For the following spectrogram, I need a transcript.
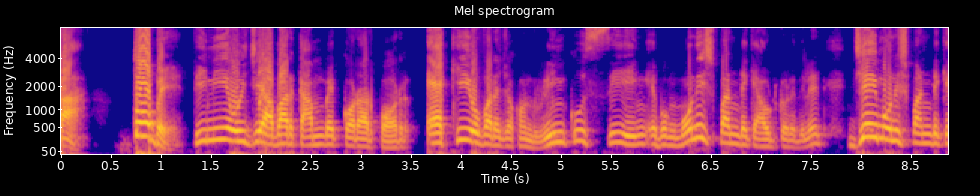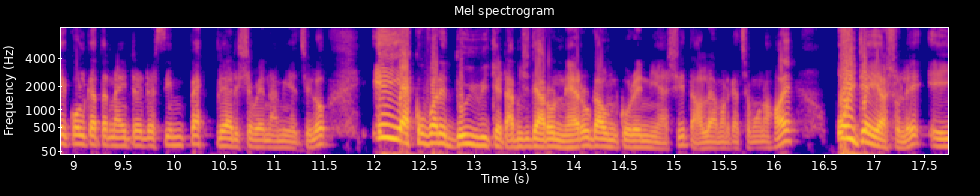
না। তবে তিনি ওই যে আবার কামব্যাক করার পর একই ওভারে যখন রিঙ্কু সিং এবং মনীষ পান্ডেকে আউট করে দিলেন, যেই মনীষ পান্ডেকে Kolkata Knight Riders impact player হিসেবে নামিয়েছিল, এই এক ওভারে দুই উইকেট আমি যদি আরও ন্যারো ডাউন করে নিয়ে আসি, তাহলে আমার কাছে মনে হয় ওইটাই আসলে এই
